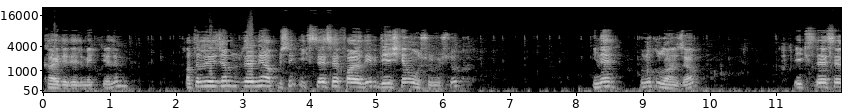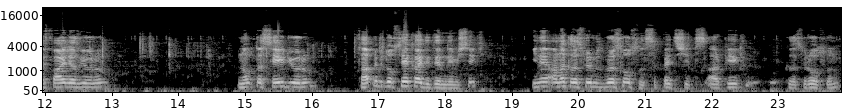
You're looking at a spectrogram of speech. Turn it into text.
kaydedelim, ekleyelim. Hatırlayacağımız üzere ne yapmıştık? XSS file diye bir değişken oluşturmuştuk. Yine bunu kullanacağım. XSS file yazıyorum. Nokta save diyorum. Farklı bir dosyaya kaydedelim demiştik. Yine ana klasörümüz burası olsun. Spreadsheet RP klasörü olsun.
